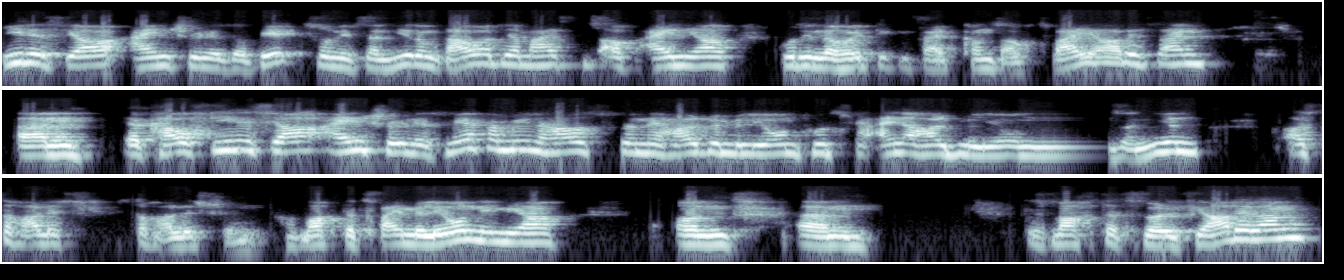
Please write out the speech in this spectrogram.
Jedes Jahr ein schönes Objekt. So eine Sanierung dauert ja meistens auch ein Jahr. Gut, in der heutigen Zeit kann es auch zwei Jahre sein. Ähm, er kauft jedes Jahr ein schönes Mehrfamilienhaus für eine halbe Million, tut für eineinhalb Millionen sanieren. Das ist doch alles, ist doch alles schön. Macht er zwei Millionen im Jahr und ähm, das macht er zwölf Jahre lang.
